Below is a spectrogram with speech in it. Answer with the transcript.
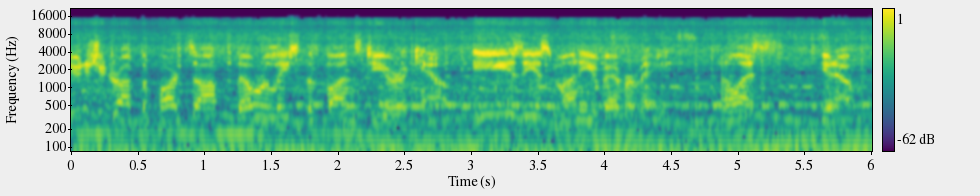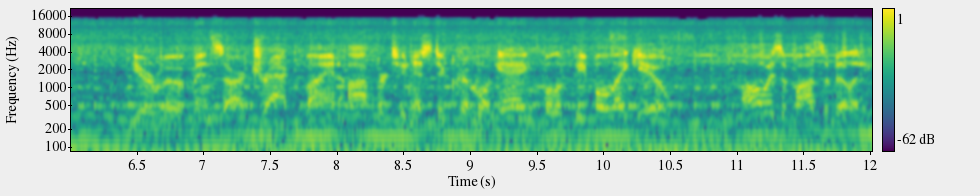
Soon as you drop the parts off, they'll release the funds to your account. Easiest money you've ever made. Unless, you know, your movements are tracked by an opportunistic criminal gang full of people like you. Always a possibility.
